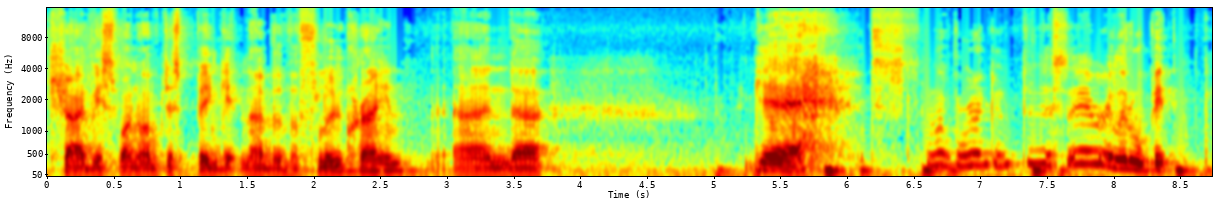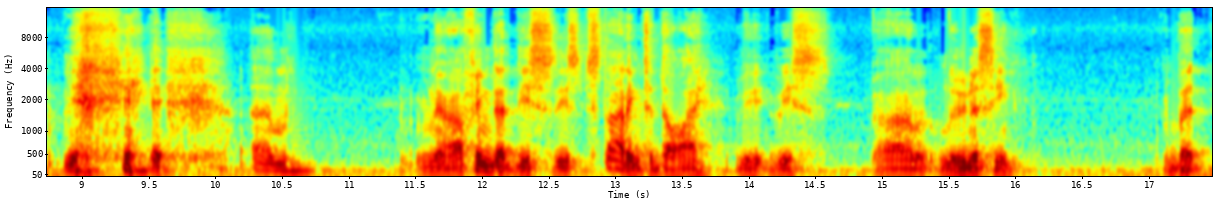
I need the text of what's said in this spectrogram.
show this one. I've just been getting over the flu crane, and uh, yeah, it's look there a little bit. Um, no, I think that this is starting to die. This uh, lunacy, but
